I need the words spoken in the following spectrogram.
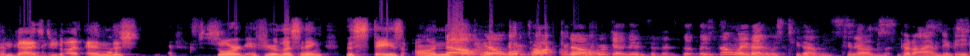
You guys do not end this. Sorg, if you're listening, this stays on. No, no, we're talking. No, we're getting into this. There's no way that it was 2006. 2000. Go to IMDb.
